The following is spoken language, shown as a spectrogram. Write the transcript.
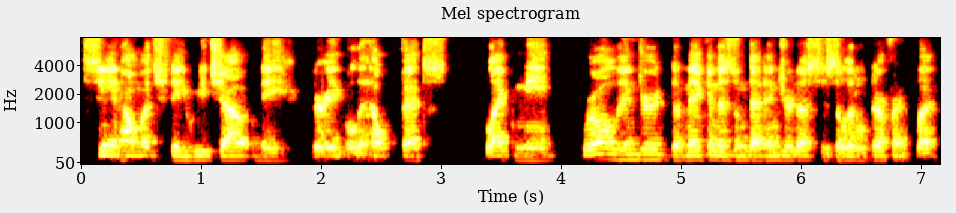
Seeing how much they reach out and they they're able to help vets like me. We're all injured. The mechanism that injured us is a little different, but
